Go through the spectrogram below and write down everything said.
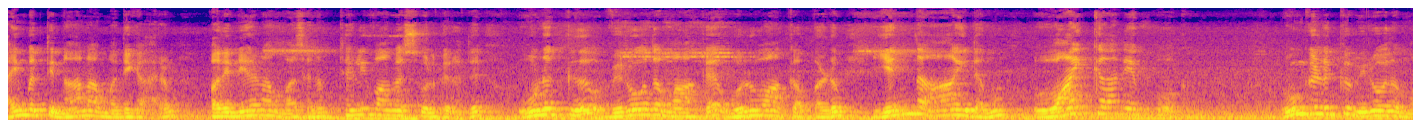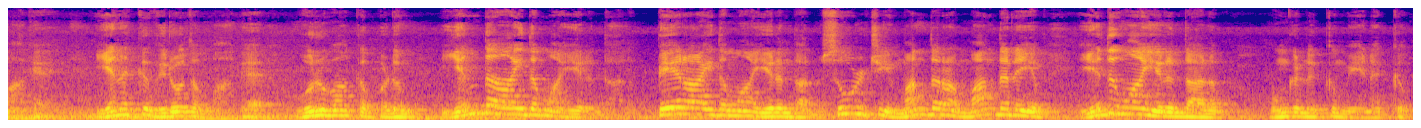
ஐம்பத்தி நாலாம் அதிகாரம் பதினேழாம் வசனம் தெளிவாக சொல்கிறது உனக்கு விரோதமாக உருவாக்கப்படும் எந்த ஆயுதமும் வாய்க்காதே போகும். உங்களுக்கு விரோதமாக எனக்கு விரோதமாக உருவாக்கப்படும் எந்த ஆயுதமாக இருந்தாலும் பேராயுதமாக இருந்தாலும் சூழ்ச்சி மந்திரம் மாந்தனையும் எதுவாக இருந்தாலும் உங்களுக்கும் எனக்கும்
